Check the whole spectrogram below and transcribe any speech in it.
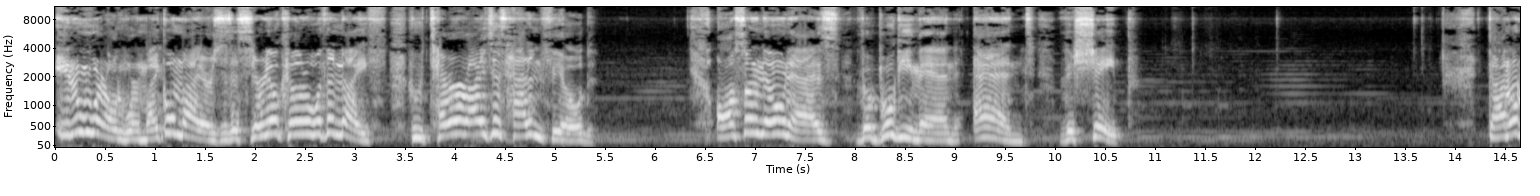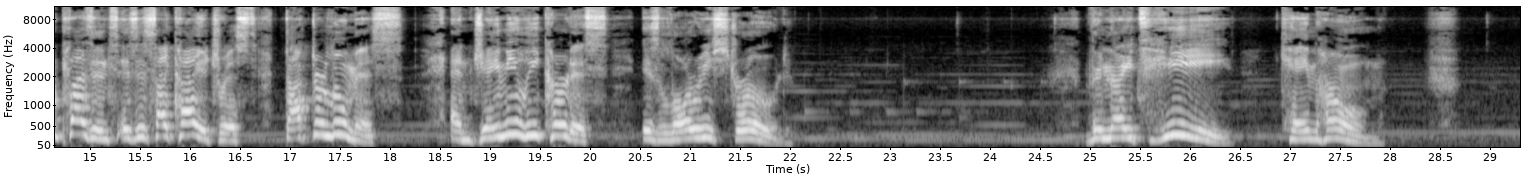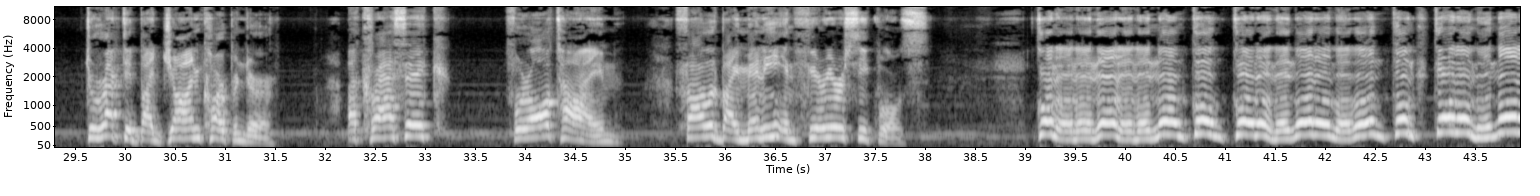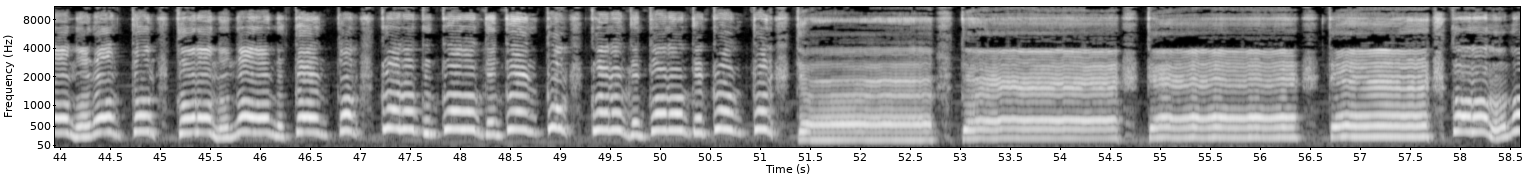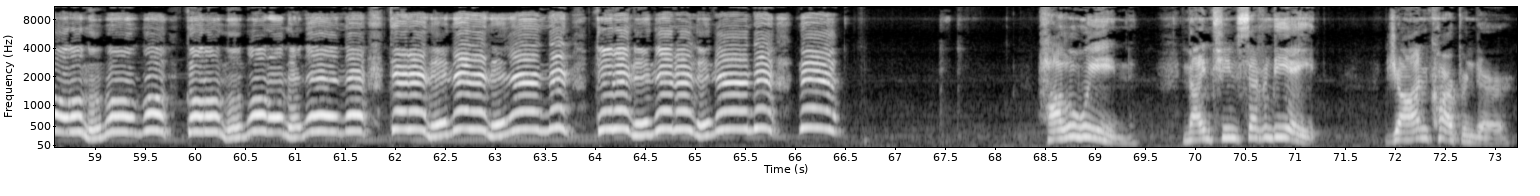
In a world where Michael Myers is a serial killer with a knife who terrorizes Haddonfield, also known as the Boogeyman and the Shape. Donald Pleasence is his psychiatrist, Dr. Loomis, and Jamie Lee Curtis is Laurie Strode. The night he came home. Directed by John Carpenter. A classic for all time, followed by many inferior sequels. Halloween, 1978. John Carpenter.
